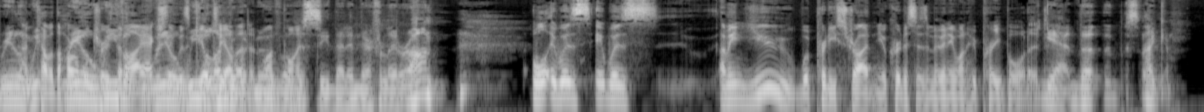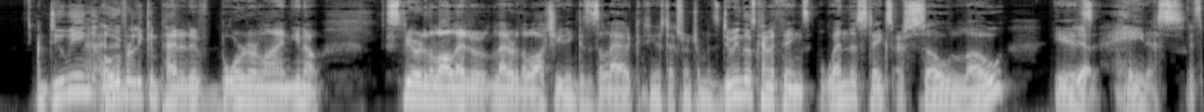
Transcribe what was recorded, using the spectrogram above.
Real, Uncovered the horrible truth that I actually was Weevil guilty of it at one point. We'll just see that in there for later on. Well, it was it was. I mean, you were pretty strident in your criticism of anyone who pre-boarded. yeah, the like doing And then- overly competitive, borderline, you know, spirit of the law, letter, letter of the law cheating because it's allowed continuous text tournaments. Doing those kind of things when the stakes are so low is heinous. It's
